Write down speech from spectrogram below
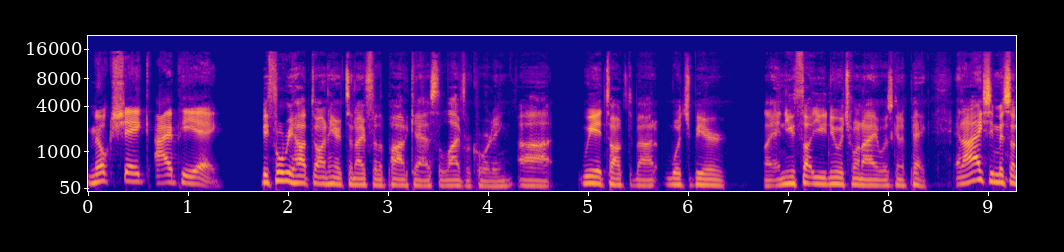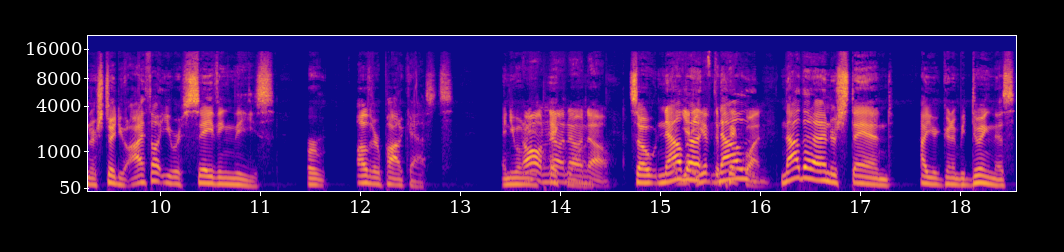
milkshake IPA? Before we hopped on here tonight for the podcast, the live recording, uh, we had talked about which beer, and you thought you knew which one I was going to pick, and I actually misunderstood you. I thought you were saving these for other podcasts, and you want me Oh to no, pick no, one. no. So now Yeah, that you have to now, now that I understand how you're going to be doing this,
